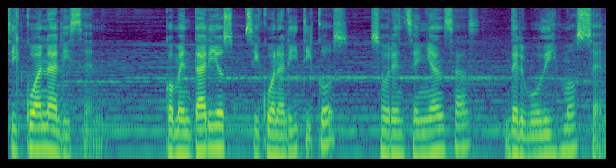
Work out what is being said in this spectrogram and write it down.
Psicoanálicen. Comentarios psicoanalíticos sobre enseñanzas del budismo zen.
